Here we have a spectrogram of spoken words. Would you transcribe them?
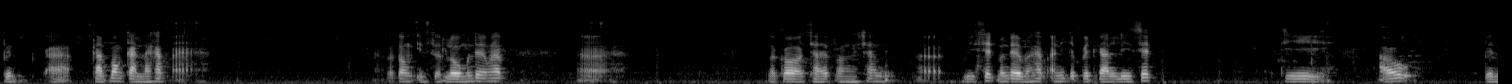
เป็นการป้องกันนะครับก็ต้อง insert low เหมือนเดิมครับแล้วก็ใช้ฟังก์ชัน reset เหมือนเดิมนะครับ อันนี้จะเป็นการ reset ที่ out เป็น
